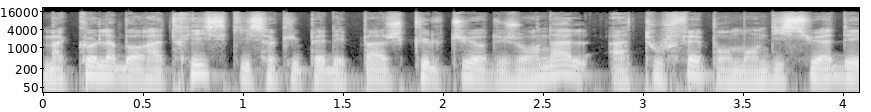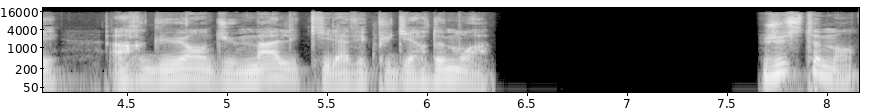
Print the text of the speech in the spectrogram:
Ma collaboratrice qui s'occupait des pages culture du journal a tout fait pour m'en dissuader, arguant du mal qu'il avait pu dire de moi. Justement,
